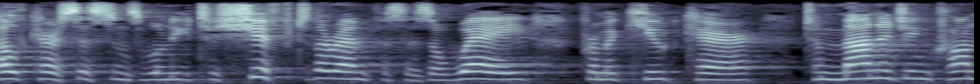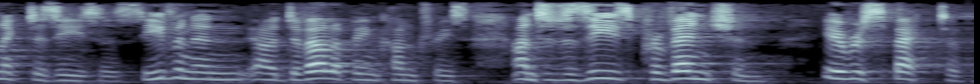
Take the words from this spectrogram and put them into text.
Healthcare systems will need to shift their emphasis away from acute care to managing chronic diseases, even in uh, developing countries, and to disease prevention, irrespective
